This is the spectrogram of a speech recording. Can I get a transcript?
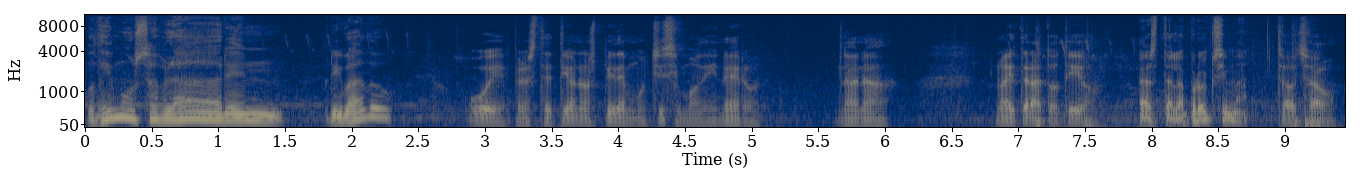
¿Podemos hablar en privado? Uy, pero este tío nos pide muchísimo dinero. Nana, no hay trato, tío. Hasta la próxima. Chao, chao.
